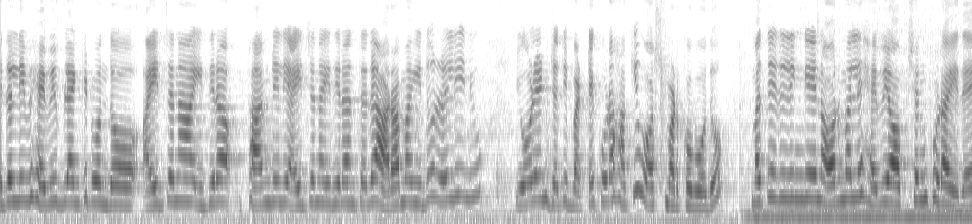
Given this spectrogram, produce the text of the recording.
ಇದರಲ್ಲಿ ನೀವು ಹೆವಿ ಬ್ಲ್ಯಾಂಕೆಟ್ ಒಂದು ಐದು ಜನ ಇದ್ದೀರಾ ಫ್ಯಾಮಿಲಿಲಿ ಐದು ಜನ ಇದ್ದೀರಾ ಅಂತಂದರೆ ಆರಾಮಾಗಿದ್ದು. ಅದರಲ್ಲಿ ನೀವು ಏಳೆಂಟು ಜೊತೆ ಬಟ್ಟೆ ಕೂಡ ಹಾಕಿ ವಾಶ್ ಮಾಡ್ಕೋಬೋದು. ಮತ್ತು ಇಲ್ಲಿ ನಿಮಗೆ ನಾರ್ಮಲಿ ಹೆವಿ ಆಪ್ಷನ್ ಕೂಡ ಇದೆ.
